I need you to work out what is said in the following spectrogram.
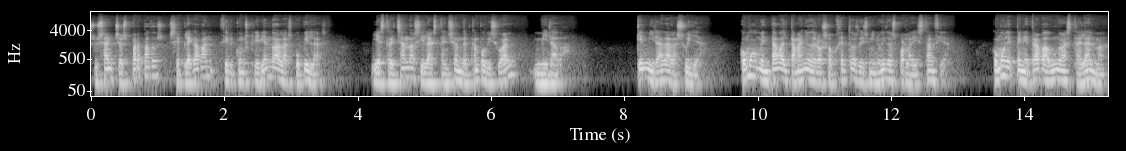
sus anchos párpados se plegaban circunscribiendo a las pupilas, y estrechando así la extensión del campo visual, miraba. Qué mirada la suya. Cómo aumentaba el tamaño de los objetos disminuidos por la distancia. Cómo le penetraba uno hasta el alma,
